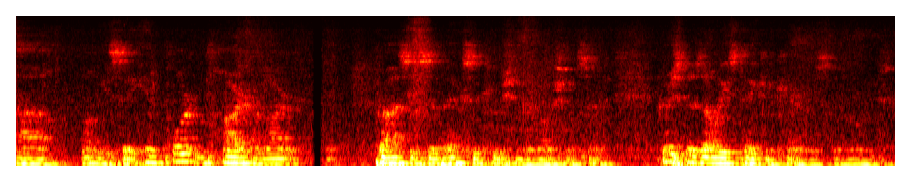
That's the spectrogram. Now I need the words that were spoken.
uh, what we say, important part of our process of execution devotional service. Krishna is always taking care of his devotees.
